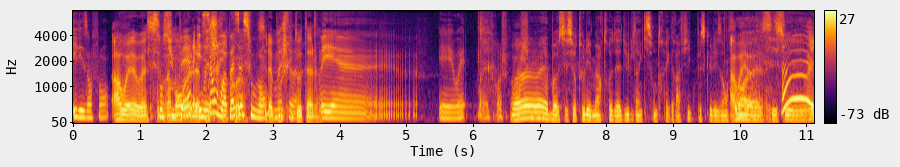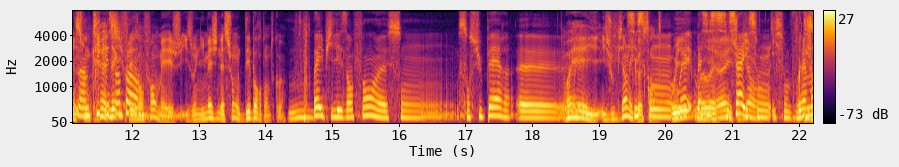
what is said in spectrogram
et les enfants. Ah ouais, ouais, c'est sont super, et ça, on voit pas ça souvent. C'est la Ouais, totale. Et euh, et ouais, ouais, franchement. Ouais, j'ai- ouais, bah, c'est surtout les meurtres d'adultes hein, qui sont très graphiques parce que les enfants, Ah ouais, ouais, euh, ils c'est. Ah, ils sont petit qui est créatifs sympa, les hein. enfants, mais ils ont une imagination débordante quoi. Mmh. Ouais, et puis les enfants euh, sont, sont super. euh, Ouais, ils, ils jouent bien les gosses. hein. qu'on. Oui, ouais, bah ouais, c'est ouais, ils ça, ils sont, ils sont fait, ils vraiment.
